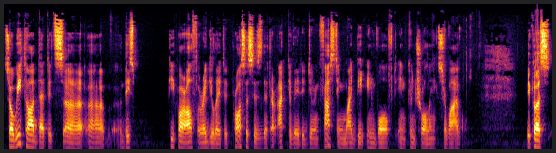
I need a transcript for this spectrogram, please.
So we thought that it's uh, uh, these PPAR alpha regulated processes that are activated during fasting might be involved in controlling survival. Because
